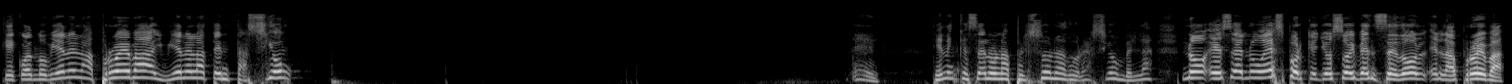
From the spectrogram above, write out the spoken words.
Que cuando viene la prueba y viene la tentación, eh, tienen que ser una persona de oración, ¿verdad? No, ese no es porque yo soy vencedor en la prueba.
